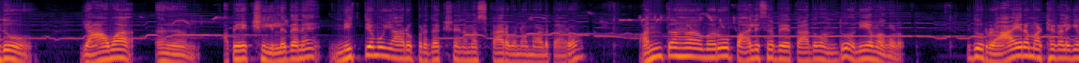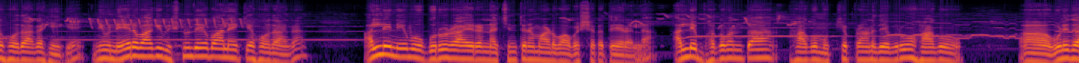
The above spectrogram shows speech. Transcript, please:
ಇದು ಯಾವ ಅಪೇಕ್ಷೆ ಇಲ್ಲದೇ ನಿತ್ಯವೂ ಯಾರು ಪ್ರದಕ್ಷಿಣೆ ನಮಸ್ಕಾರವನ್ನು ಮಾಡ್ತಾರೋ ಅಂತಹವರು ಪಾಲಿಸಬೇಕಾದ ಒಂದು ನಿಯಮಗಳು. ಇದು ರಾಯರ ಮಠಗಳಿಗೆ ಹೋದಾಗ ಹೀಗೆ. ನೀವು ನೇರವಾಗಿ ವಿಷ್ಣು ದೇವಾಲಯಕ್ಕೆ ಹೋದಾಗ ಅಲ್ಲಿ ನೀವು ಗುರುರಾಯರನ್ನು ಚಿಂತನೆ ಮಾಡುವ ಅವಶ್ಯಕತೆ ಇರಲ್ಲ. ಅಲ್ಲಿ ಭಗವಂತ ಹಾಗೂ ಮುಖ್ಯ ಪ್ರಾಣದೇವರು ಹಾಗೂ ಉಳಿದ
